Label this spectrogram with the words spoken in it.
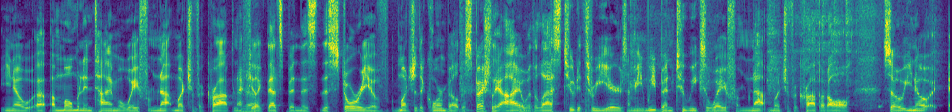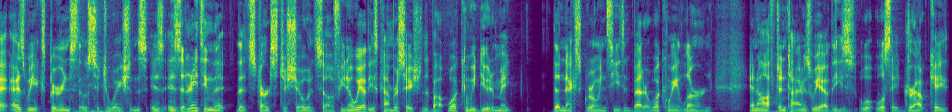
you know, a, a, moment in time away from not much of a crop. And I yeah. feel like that's been this, this story of much of the Corn Belt, especially Iowa, the last two to three years. I mean, we've been two weeks away from not much of a crop at all. So, you know, as we experience those situations, is, is there anything that, that starts to show itself? You know, we have these conversations about what can we do to make the next growing season better? What can we learn? And oftentimes we have these, we'll, say drought case,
